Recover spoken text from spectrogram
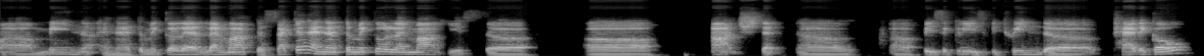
uh, main anatomical landmark. The second anatomical landmark is the uh, arch that uh, uh, basically is between the pedicle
